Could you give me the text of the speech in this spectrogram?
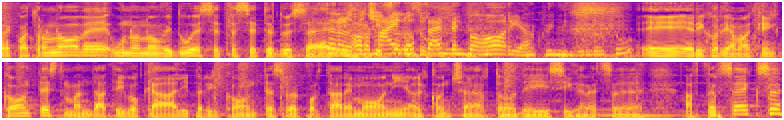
349 192 7726 Ormai lo sai a memoria, quindi dillo tu. E ricordiamo anche il contest, mandate i vocali per il contest per portare Moni al concerto dei Cigarettes eh, After Sex.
